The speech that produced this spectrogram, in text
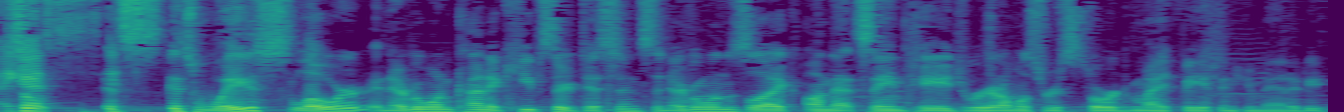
I so guess it's it's way slower, and everyone kind of keeps their distance, and everyone's like on that same page where it almost restored my faith in humanity,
